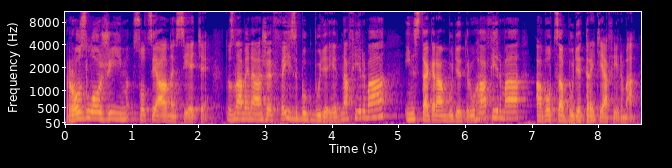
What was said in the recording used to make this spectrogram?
rozložím sociálne siete. To znamená, že Facebook bude jedna firma, Instagram bude druhá firma a WhatsApp bude tretia firma.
